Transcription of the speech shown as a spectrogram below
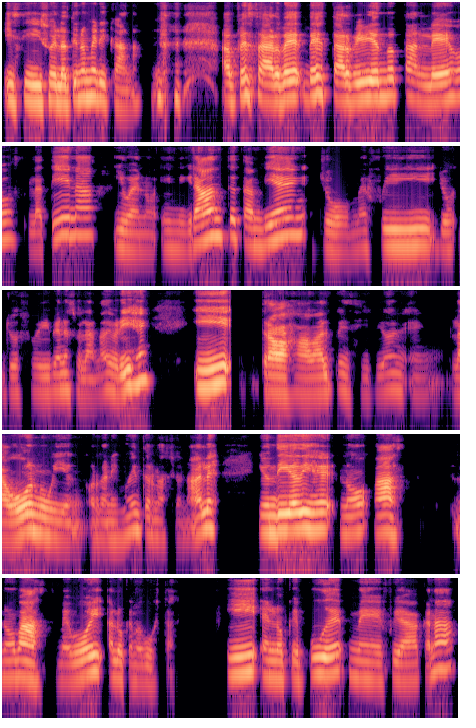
y sí, soy latinoamericana, a pesar de, de, estar viviendo tan lejos, latina y bueno, inmigrante también. Yo me fui, yo, yo soy venezolana de origen y trabajaba al principio en, en la ONU y en organismos internacionales. Y un día dije, no más, no más, me voy a lo que me gusta. Y en lo que pude, me fui a Canadá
